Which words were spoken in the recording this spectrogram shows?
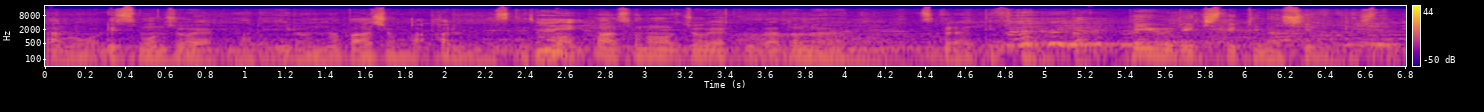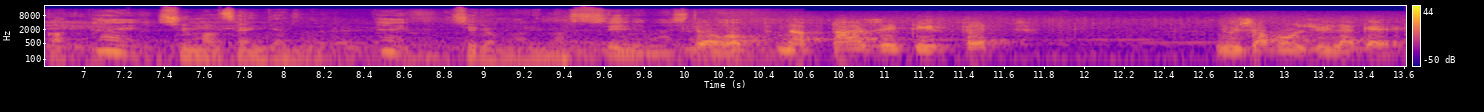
あのリスボン条約までいろんなバージョンがあるんですけども、はいまあその条約がどのように作られてきたのかっていう歴史的な資料ですとか、はいシューマン宣言のはい 資料もありますしあり、ましたね。 L'Europe n'a pas été faite, nous avons eu la guerre.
